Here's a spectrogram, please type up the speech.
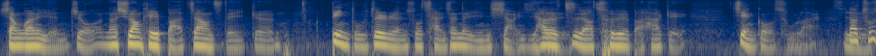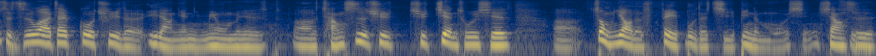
相关的研究，那希望可以把这样子的一个病毒对人所产生的影响，以及它的治疗策略，把它给建构出来。那除此之外，在过去的一两年里面，我们也呃尝试去去建出一些呃重要的肺部的疾病的模型，像是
